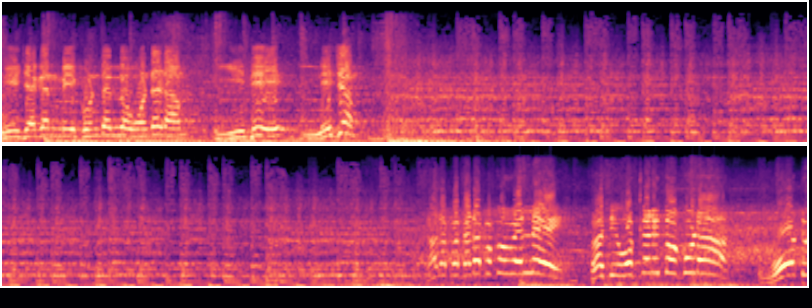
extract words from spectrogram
మీ జగన్ మీ గుండెల్లో ఉండడం ఇది నిజం. గడప గడపకు వెళ్ళి ప్రతి ఒక్కరితో కూడా ఓటు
